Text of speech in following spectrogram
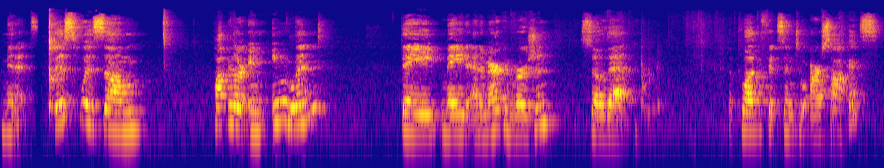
minutes. This was um, popular in England. They made an American version so that the plug fits into our sockets.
